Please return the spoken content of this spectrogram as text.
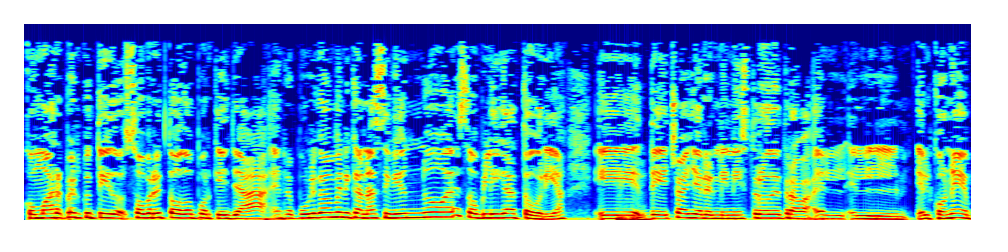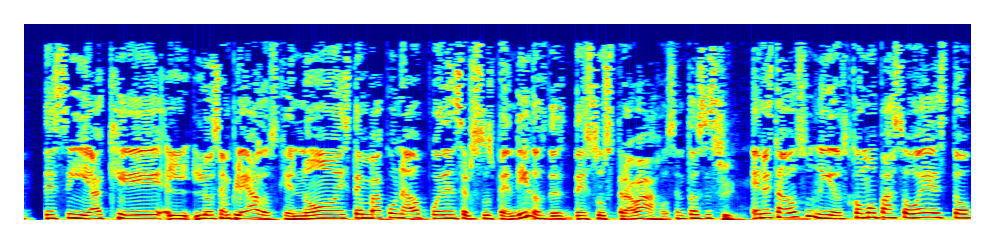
cómo ha repercutido, sobre todo porque ya en República Dominicana, si bien no es obligatoria, eh, uh -huh. de hecho ayer el ministro de Trabajo, el, el, el CONEP decía que los empleados que no estén vacunados pueden ser suspendidos de, de sus trabajos. Entonces, sí. en Estados Unidos, ¿cómo pasó esto?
